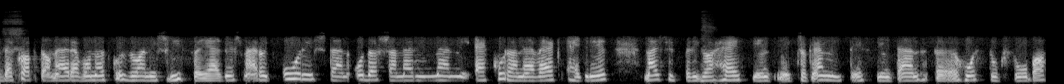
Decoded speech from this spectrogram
de kaptam erre vonatkozóan is visszajelzést már, hogy úristen, oda sem merünk menni, ekkora nevek egyrészt, másrészt pedig a helyszínt még csak említés szinten hoztuk szóba.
